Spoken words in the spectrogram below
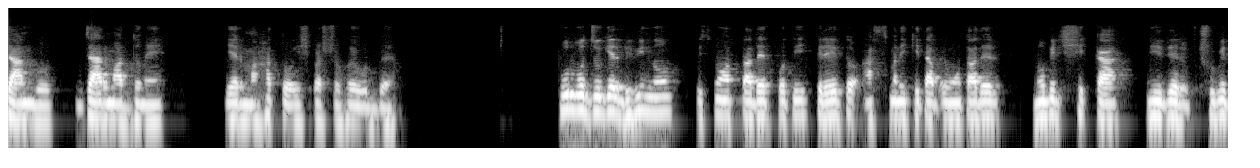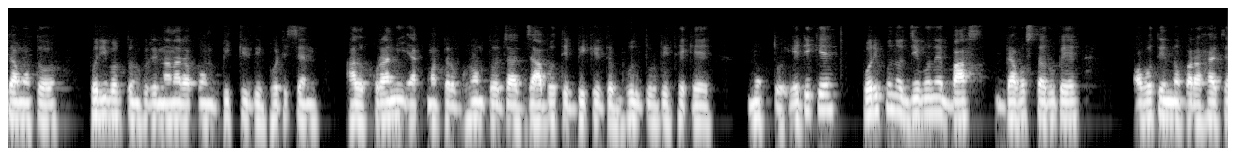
জানব, যার মাধ্যমে এর মাহাত্ম স্পষ্ট হয়ে উঠবে। পূর্ব যুগের বিভিন্ন ইসমত তাদের প্রতি প্রেরিত আসমানি কিতাব এবং তাদের নবীর শিক্ষা নিজেদের সুবিধা মতো পরিবর্তন করে নানা রকম বিকৃতি ঘটেছেন আল কোরআনই একমাত্র গ্রন্থ যা যাবতীয় বিকৃত ভুল ত্রুটি থেকে মুক্ত। এটিকে পরিপূর্ণ জীবনে বাস ব্যবস্থা রূপে অবতীর্ণ করা হয়েছে।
